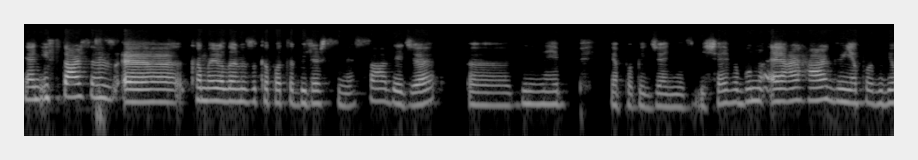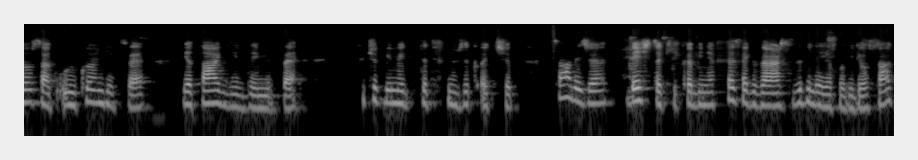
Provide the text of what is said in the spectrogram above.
Yani isterseniz e, kameralarınızı kapatabilirsiniz. Sadece e, dinleyip yapabileceğiniz bir şey ve bunu eğer her gün yapabiliyorsak uyku öncesi yatağa girdiğimizde küçük bir meditatif müzik açıp sadece 5 dakika bir nefes egzersizi bile yapabiliyorsak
